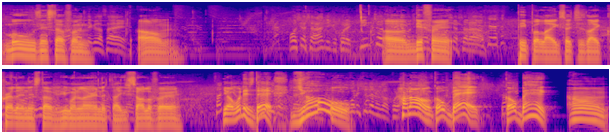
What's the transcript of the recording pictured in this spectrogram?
moves and stuff from um um different people like such as like Krillin and stuff. If you want to learn it's like Solifer. Yo, what is that? Yo, hold on, go back, go back. Um,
